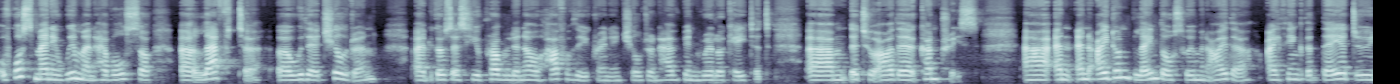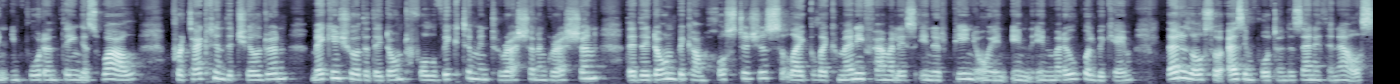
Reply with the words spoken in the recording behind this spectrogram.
Of course many women have also uh, left uh, with their children uh, because as you probably know half of the ukrainian children have been relocated um, to other countries. And and i don't blame those women either. I think that they are doing important thing as well protecting the children making sure that they don't fall victim into russian aggression that they don't become hostages like like many families in irpin or in, in, in mariupol became that is also as important as anything else.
